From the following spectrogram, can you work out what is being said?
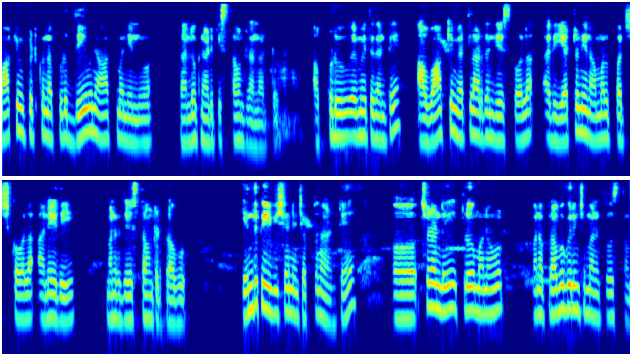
వాక్యం పెట్టుకున్నప్పుడు దేవుని ఆత్మ నిన్ను దానిలోకి నడిపిస్తా ఉంటాడు అన్నట్టు. అప్పుడు ఏమవుతుందంటే ఆ వాక్యం ఎట్లా అర్థం చేసుకోవాలా అది ఎట్లా నేను అమలు పరుచుకోవాలా అనేది మనకు చేస్తూ ఉంటాడు ప్రభు. ఎందుకు ఈ విషయం నేను చెప్తున్నానంటే చూడండి ఇప్పుడు మనం మన ప్రభు గురించి మనం చూస్తాం.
